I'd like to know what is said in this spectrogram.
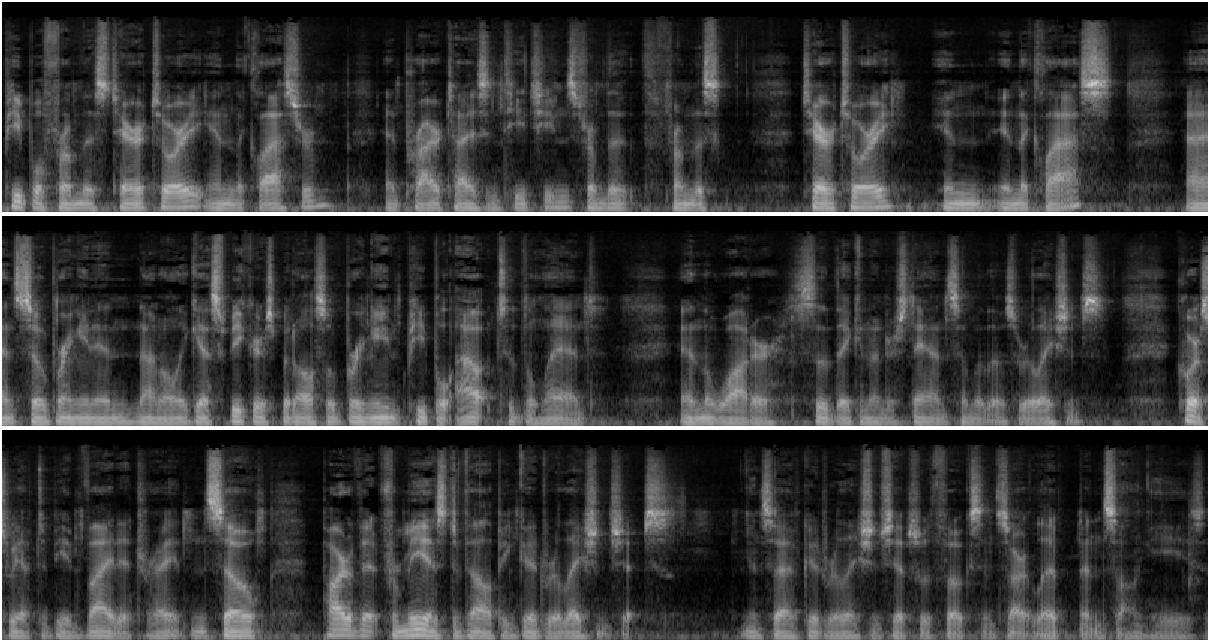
people from this territory in the classroom and prioritizing teachings from the from this territory in in the class. And so bringing in not only guest speakers but also bringing people out to the land and the water so that they can understand some of those relations. Of course we have to be invited right? And so part of it for me is developing good relationships. And so i have good relationships with folks in Tsartlip and songhees.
